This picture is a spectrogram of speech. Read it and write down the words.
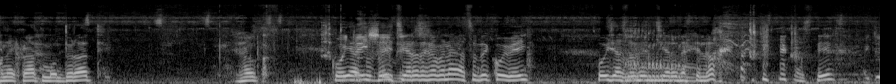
অনেক রাত মধ্যরাত। যাই হোক কই আসলে সেই চেহারা দেখাবে না? আসলে কই ভাই ওই যে আসলে চেহারা দেখাল অস্থির একটু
